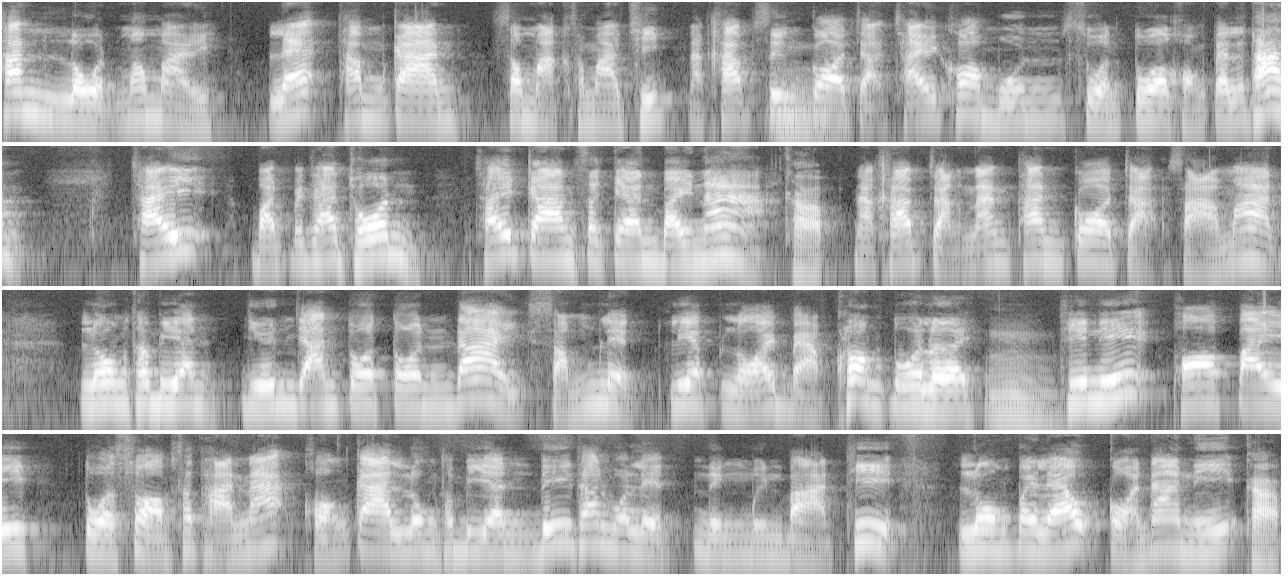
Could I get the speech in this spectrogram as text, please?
ท่านโหลดมาใหม่ และทำการสมัครสมาชิกนะครับ ซึ่งอืมก็จะใช้ข้อมูลส่วนตัวของแต่ละท่าน ใช้บัตรประชาชน ใช้การสแกนใบหน้าครับนะครับ จากนั้นท่านก็จะสามารถ ลงทะเบียนยืนยันตัวตนได้สำเร็จเรียบร้อยแบบคล่องตัวเลย อืม ทีนี้พอไปตรวจสอบสถานะของการลงทะเบียนดิจิทัลวอลเล็ต10,000 บาทที่ลงไปแล้วก่อนหน้านี้ ครับ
